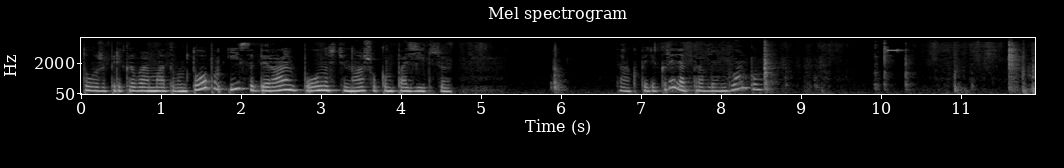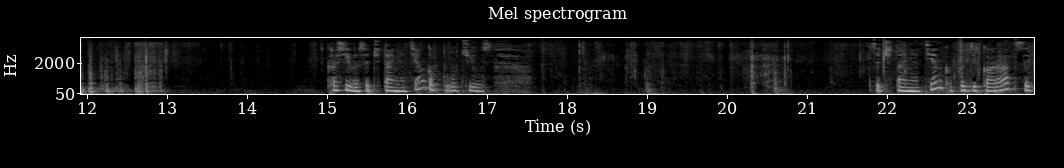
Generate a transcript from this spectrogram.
Тоже перекрываем матовым топом и собираем полностью нашу композицию. Так, перекрыли, отправляем в лампу. Красивое сочетание оттенков получилось. Сочетание оттенков и декораций.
